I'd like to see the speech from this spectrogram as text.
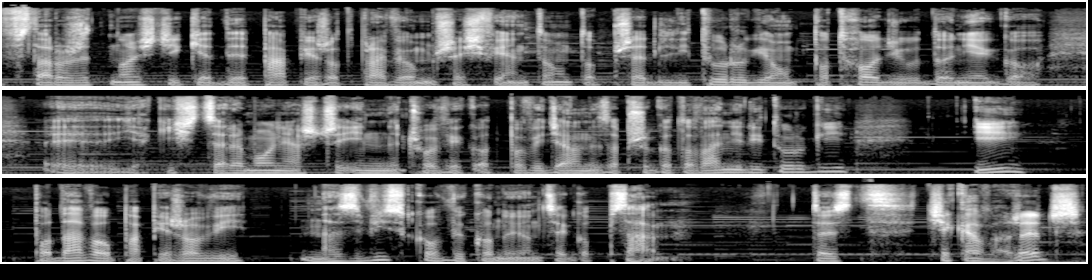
W starożytności, kiedy papież odprawiał mszę świętą, to przed liturgią podchodził do niego y, jakiś ceremoniarz czy inny człowiek odpowiedzialny za przygotowanie liturgii i podawał papieżowi nazwisko wykonującego psalm. To jest ciekawa rzecz,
